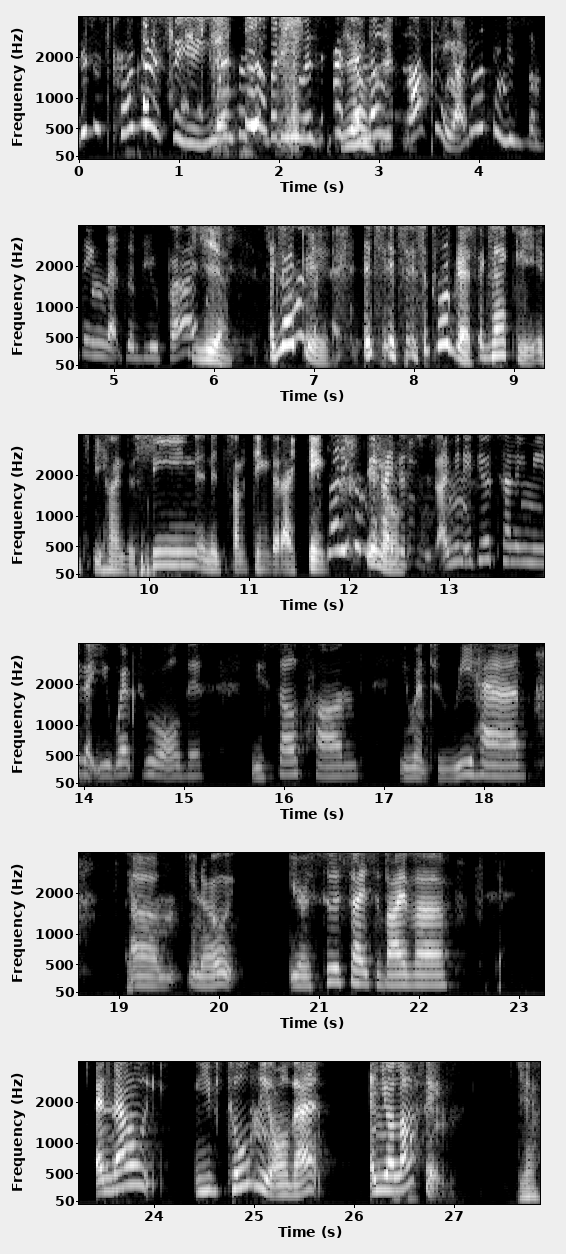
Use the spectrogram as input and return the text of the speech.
this is progress for you. You went from somebody who was depressed Yeah. and now you're laughing. I don't think this is something that's a blooper. Yeah, exactly. progress. It's it's it's a progress. Exactly. It's behind the scene, and it's something that I think. It's not even behind know. the scenes. I mean, if you're telling me that you went through all this, you self harmed, you went to rehab, um, you know, you're a suicide survivor, and now you've told me all that, and you're laughing. Yeah,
